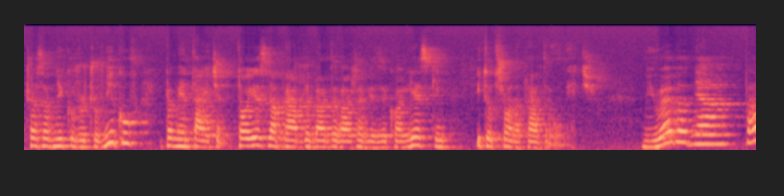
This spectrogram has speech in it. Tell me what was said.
czasowników, rzeczowników. I pamiętajcie, to jest naprawdę bardzo ważne w języku angielskim i to trzeba naprawdę umieć. Miłego dnia, pa!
